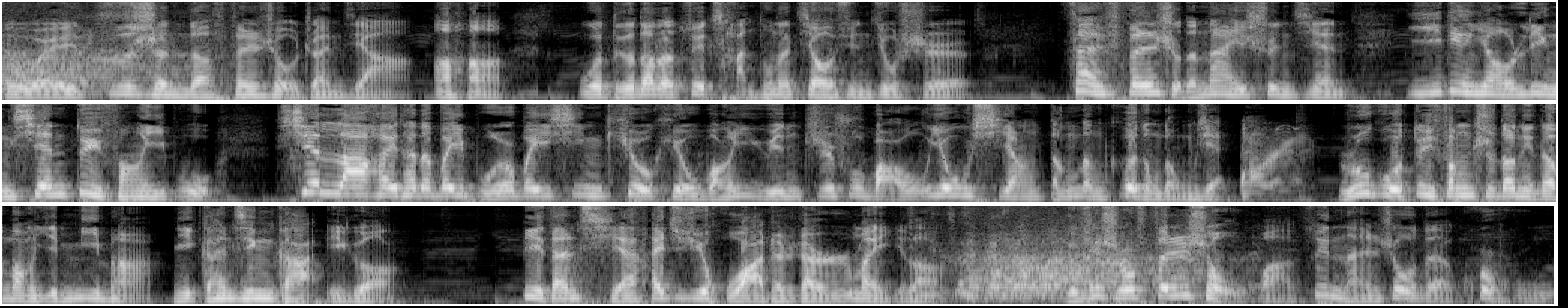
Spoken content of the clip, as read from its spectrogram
作为资深的分手专家啊，我得到的最惨痛的教训就是，在分手的那一瞬间，一定要领先对方一步，先拉黑他的微博、微信、QQ、网易云、支付宝、邮箱等等各种东西。如果对方知道你的网银密码，你赶紧改一个，别咱钱还继续花着，人儿没了。有些时候分手吧，最难受的（括弧）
